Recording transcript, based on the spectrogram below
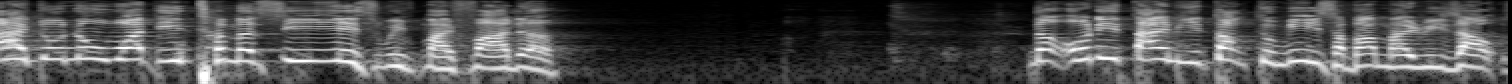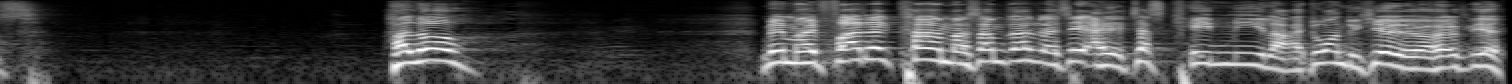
I don't know what intimacy is with my Father. The only time he talked to me is about my results. Hello? When my father come, sometimes I say, I just cane me. La. I don't want to hear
